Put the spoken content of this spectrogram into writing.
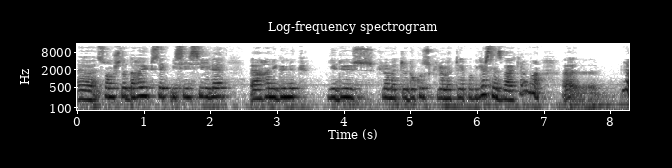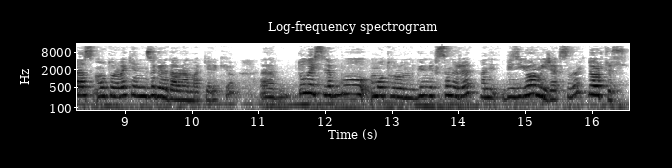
Ee, sonuçta daha yüksek bir CC ile e, hani günlük 700 kilometre, 900 kilometre yapabilirsiniz belki ama e, biraz motora ve kendinize göre davranmak gerekiyor. E, dolayısıyla bu motorun günlük sınırı hani bizi yormayacak sınır 400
